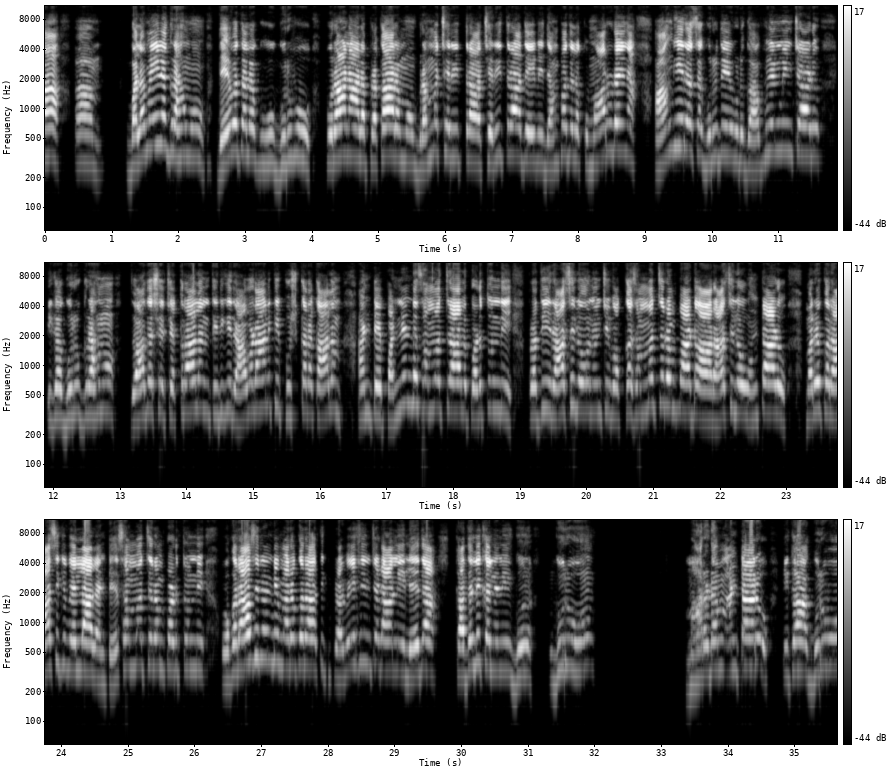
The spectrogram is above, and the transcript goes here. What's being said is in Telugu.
బలమైన గ్రహము దేవతలకు గురువు పురాణాల ప్రకారము బ్రహ్మచరిత్ర చరిత్రాదేవి దంపతుల కుమారుడైన ఆంగీరస గురుదేవుడుగా జన్మించాడు ఇక గురుగ్రహము ద్వాదశ చక్రాలను తిరిగి రావడానికి పుష్కర కాలం అంటే పన్నెండు సంవత్సరాలు పడుతుంది. ప్రతి రాశిలో నుంచి ఒక్క సంవత్సరం పాటు ఆ రాశిలో ఉంటాడు. మరొక రాశికి వెళ్ళాలంటే సంవత్సరం పడుతుంది. ఒక రాశి నుండి మరొక రాశికి ప్రవేశించడాన్ని లేదా కదలికలని గురువు మారడం అంటారు. ఇక గురువు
